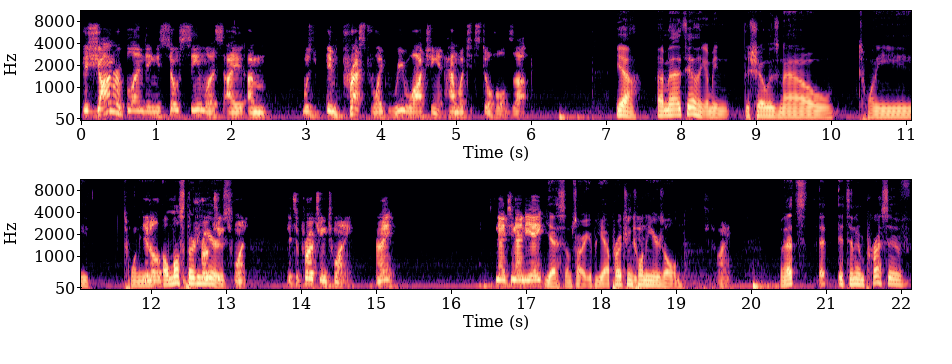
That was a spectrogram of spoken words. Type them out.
the genre blending is so seamless. I I'm was impressed like rewatching it how much it still holds up. Yeah. I mean, that's the other thing. I mean, the show is now 20, 20 It'll almost 30 approaching years. 20. It's approaching 20, right? 1998. Yes, I'm sorry. Yeah, approaching 20 years old. 20. That's it's an impressive.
